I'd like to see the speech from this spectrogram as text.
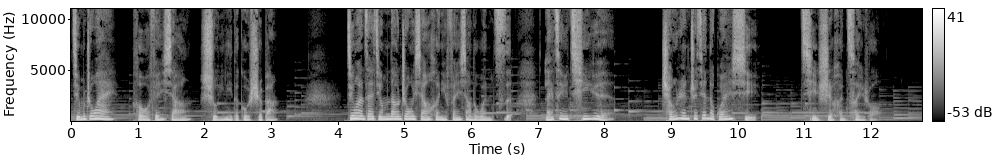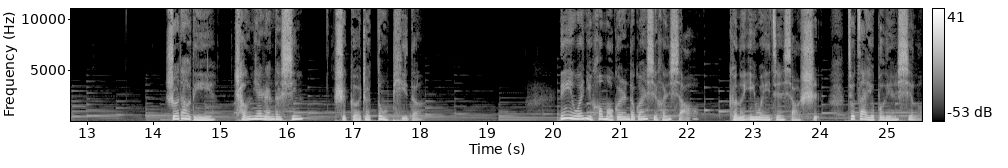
节目之外，和我分享属于你的故事吧。今晚在节目当中想要和你分享的文字，来自于七月。成人之间的关系，其实很脆弱。说到底。成年人的心是隔着肚皮的。你以为你和某个人的关系很小，可能因为一件小事就再也不联系了；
